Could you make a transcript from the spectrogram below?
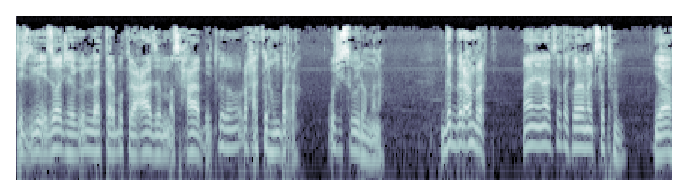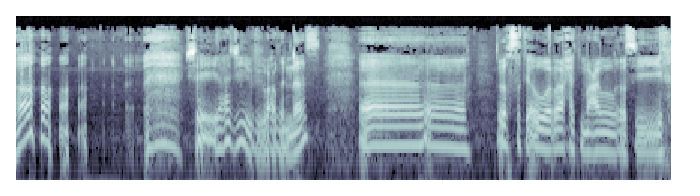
تيجي زوجها يقول لها ترى بكرة عازم أصحابي. تقول لهم روح أكلهم برا. وش يسوي لهم أنا؟ دبر عمرك. ماني ناقصتك ولا ناقصتهم. يا ها شيء عجيب في بعض الناس. آه رخصتي أول راحت مع الغسيل.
